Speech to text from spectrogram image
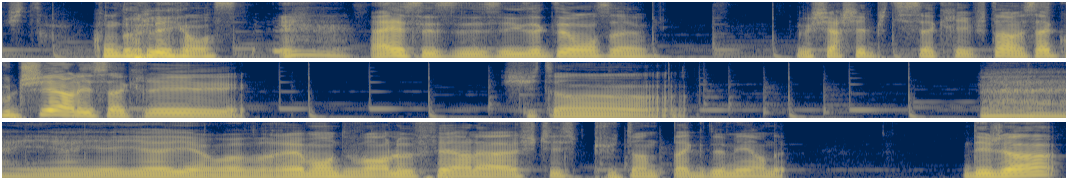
Putain, condoléances. ouais, c'est- exactement ça. Chercher le petit sacré. Putain, ça coûte cher, les sacrés. Putain. Aïe, aïe, aïe, aïe. On va vraiment devoir le faire, là. Acheter ce putain de pack de merde. Déjà.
